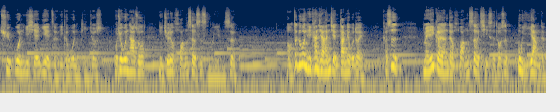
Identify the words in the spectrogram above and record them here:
去问一些业者一个问题，就是我就问他说：“你觉得黄色是什么颜色？”哦，这个问题看起来很简单，对不对？可是每一个人的黄色其实都是不一样的。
